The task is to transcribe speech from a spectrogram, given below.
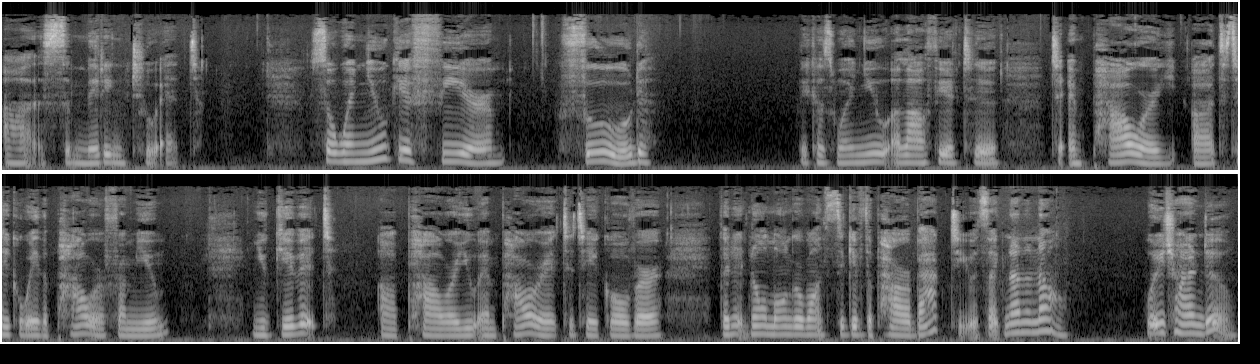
uh, submitting to it. So when you give fear food, because when you allow fear to to empower, uh, to take away the power from you, you give it uh, power, you empower it to take over, then it no longer wants to give the power back to you. It's like, no, no, no. What are you trying to do?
